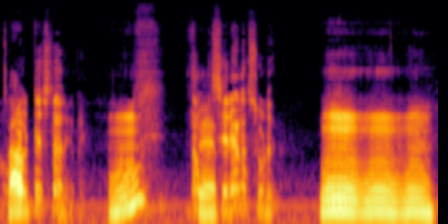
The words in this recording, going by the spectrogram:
சாப்~ டேஸ்டா இருக்கு பை. ம்? சரியான சூடு. ம் ம் ம்.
